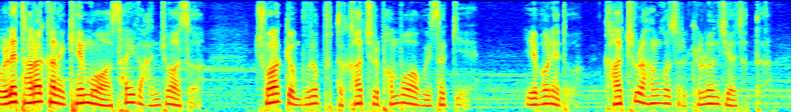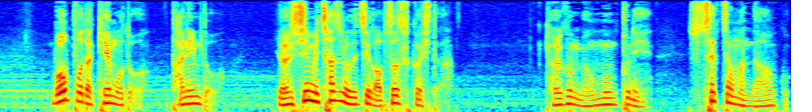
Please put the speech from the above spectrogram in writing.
원래 다나카는 계모와 사이가 안 좋아서 중학교 무렵부터 가출을 반복하고 있었기에 이번에도 가출을 한 것으로 결론 지어졌다. 무엇보다 계모도 담임도 열심히 찾을 의지가 없었을 것이다. 결국 명문뿐인 수색장만 나오고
